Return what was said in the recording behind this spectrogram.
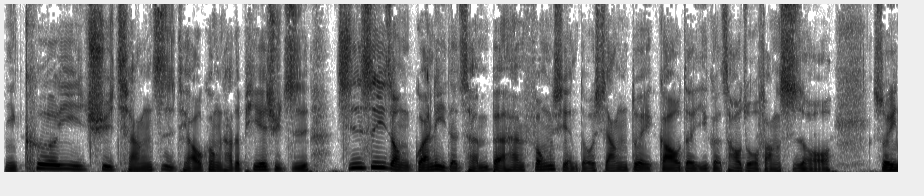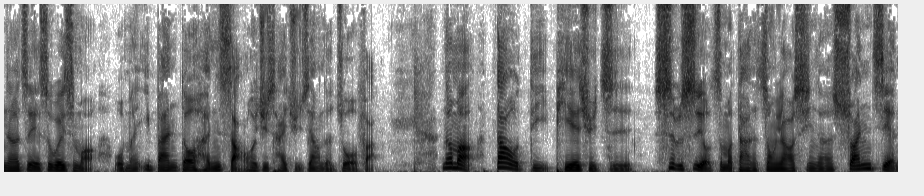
你刻意去强制调控它的 pH 值，其实是一种管理的成本和风险都相对高的一个操作方式哦。所以呢，这也是为什么我们一般都很少会去采取这样的做法。那么，到底 pH 值是不是有这么大的重要性呢？酸碱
